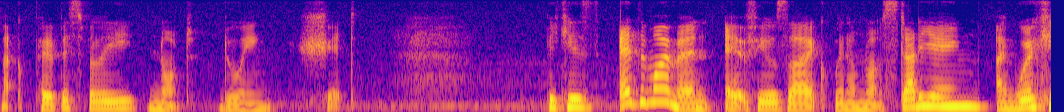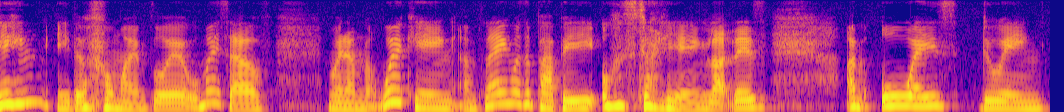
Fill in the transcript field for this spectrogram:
like purposefully not doing shit. Because at the moment, it feels like when I'm not studying, I'm working, either for my employer or myself. When I'm not working, I'm playing with a puppy or studying. Like there's, I'm always doing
